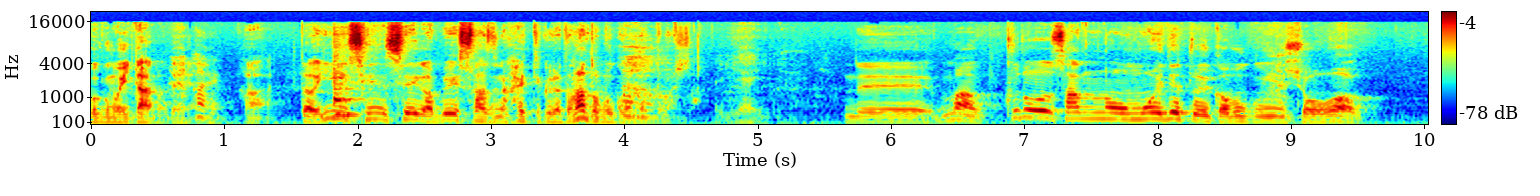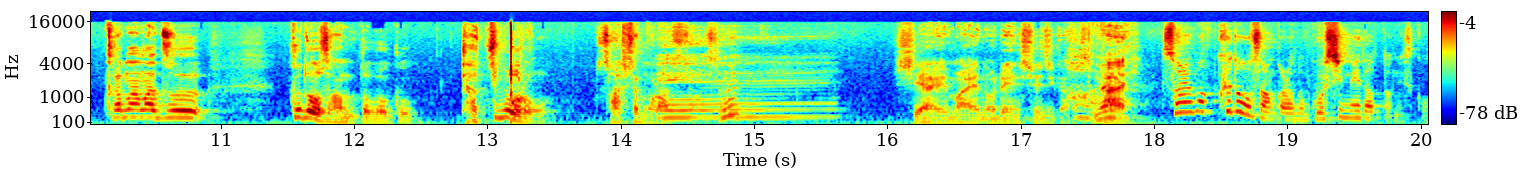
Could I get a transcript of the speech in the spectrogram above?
僕もいたので、はい。だからいい先生がベイスターズに入ってくれたなと僕は思ってました。いやいや。でまあ工藤さんの思い出というか僕印象は必ず工藤さんと僕キャッチボールをさせてもらってたんですね。へ試合前の練習時間ですね、はい。ーそれは工藤さんからのご指名だったんですか？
